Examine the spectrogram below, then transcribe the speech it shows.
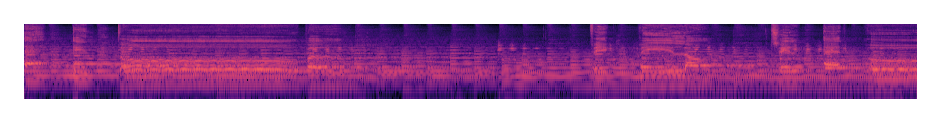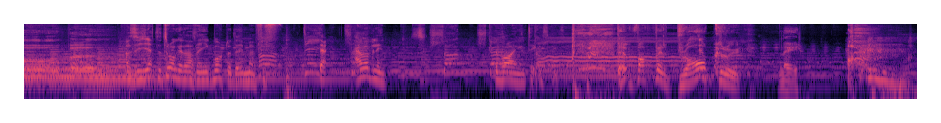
af en dråbe Fik vi lov til at håbe Alltså jättetråkigt att han gick bort och dig, men för... det här var väl inte... Det var ingenting. Det var väl bra, Gry? Nej.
